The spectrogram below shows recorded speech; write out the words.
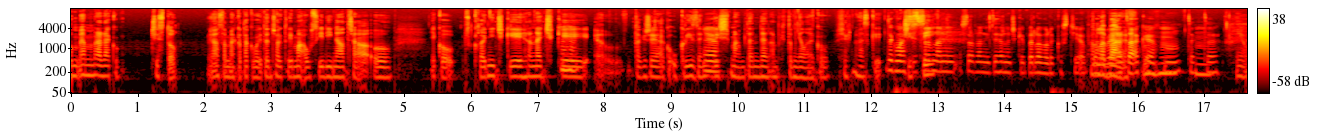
Um, já mám ráda jako čisto. Já jsem jako takový ten člověk, který má OCD na třeba uh, jako skladničky, hrnečky, mm-hmm. takže jako uklízím, Jo. když mám ten den, abych to měla jako všechno hezky. Tak máš Čistý. srovnaný, srovnaný ty hrnečky podle velikosti a Podle barvy a barev. tak, jo. Mhm, Mm, tak to je, Jo.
